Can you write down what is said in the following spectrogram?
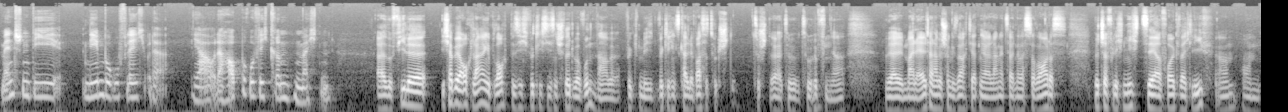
Menschen, die nebenberuflich oder, ja, oder hauptberuflich gründen möchten? Also viele, ich habe ja auch lange gebraucht, bis ich wirklich diesen Schritt überwunden habe, wirklich, wirklich ins kalte Wasser zu, zu, äh, zu, zu hüpfen. Ja. Weil meine Eltern haben ja schon gesagt, die hatten ja lange Zeit ein Restaurant, das wirtschaftlich nicht sehr erfolgreich lief. Ja, und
